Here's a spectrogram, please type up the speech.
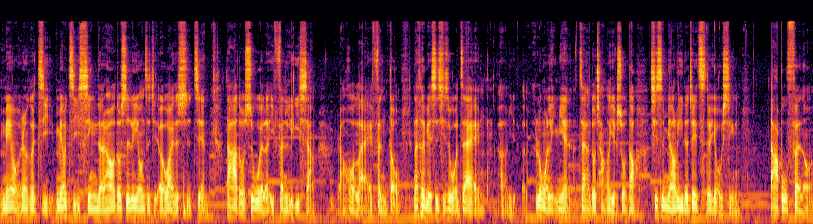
没有任何挤，没有挤薪的，然后都是利用自己额外的时间，大家都是为了一份理想，然后来奋斗。那特别是，其实我在呃论文里面，在很多场合也说到，其实苗栗的这次的游行，大部分哦，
